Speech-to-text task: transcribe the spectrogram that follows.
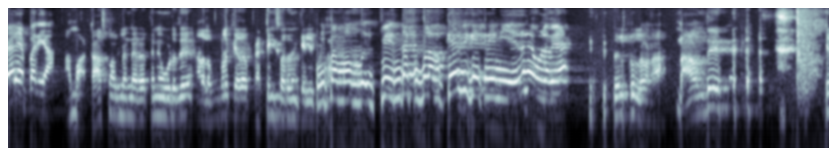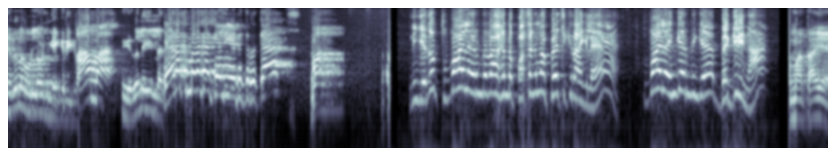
வேலையை பாரியா. ஆமா டாஸ்மாக்ல நிறைய தண்ணி ஓடுது. அதுல உங்களுக்கு ஏதாவது கட்டிங்ஸ் வருதுன்னு கேள்வி இப்ப இந்த இவ்வளவு கேள்வி கேட்கறிய நீ எதுல உள்ளவே? நான் வந்து எதுல உள்ளவன்னு கேக்குறீங்களா? ஆமா. எதுல இல்ல. எடக்கு மடக்கா கேள்வி எடுக்கிறதுக்கா? நீங்க ஏதோ துபாயில இருந்ததாக இந்த பசங்க எல்லாம் பேசிக்கிறாங்களே. துபாயில எங்க இருந்தீங்க? பெக்ரினா அம்மா தாயே.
